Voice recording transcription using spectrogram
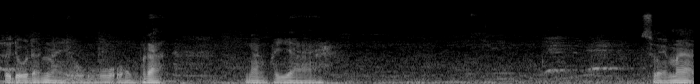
ไปดูด้านในโอ้โหองค์พระนางพญา สวยมาก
